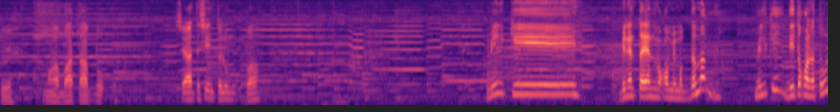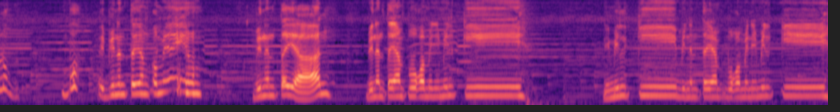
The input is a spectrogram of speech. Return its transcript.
Kuya. Mga bata po. Si ate Sin tulog pa. Milky! Binantayan mo kami magdamag. Milky, dito ka natulog. Bo, ay binantayan kami ay. oh. Binantayan. Binantayan po kami ni Milky. Ni Milky. Binantayan po kami ni Milky.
